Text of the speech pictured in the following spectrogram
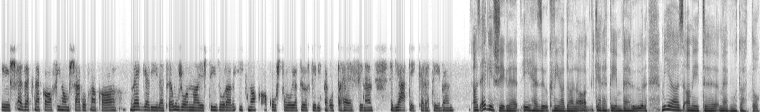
és ezeknek a finomságoknak a reggeli, illetve uzsonna és 10 óraiknak a kóstolója történik meg ott a helyszínen egy játék keretében. Az egészségre éhezők viadala keretén belül mi az, amit megmutattok?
